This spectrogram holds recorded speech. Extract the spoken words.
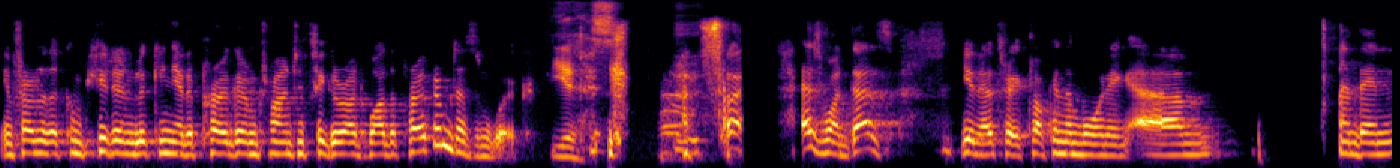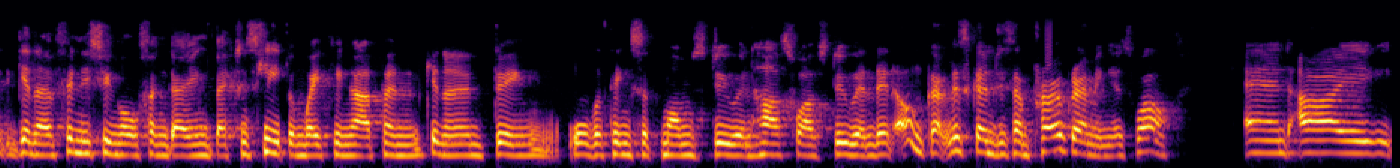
in front of the computer and looking at a program, trying to figure out why the program doesn't work. Yes. so, as one does, you know, three o'clock in the morning. Um, and then, you know, finishing off and going back to sleep and waking up and, you know, doing all the things that moms do and housewives do. And then, oh, God, let's go and do some programming as well. And I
